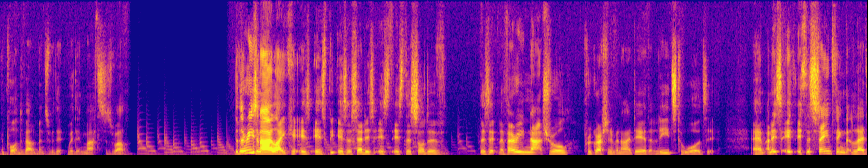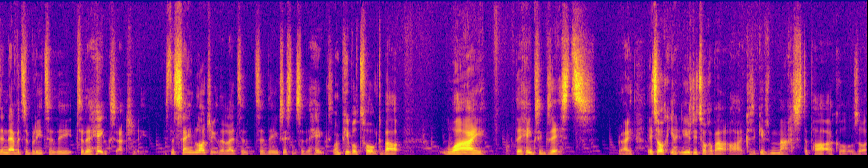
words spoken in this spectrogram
important developments within within maths as well. But the reason I like it is, is as I said, is, is, is the sort of there's a, a, very natural progression of an idea that leads towards it, um, and it's it, it's the same thing that led inevitably to the to the Higgs actually. It's the same logic that led to, to the existence of the Higgs. When people talked about why the Higgs exists, right? They talk, you know, usually talk about, oh, because it gives mass to particles, or,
